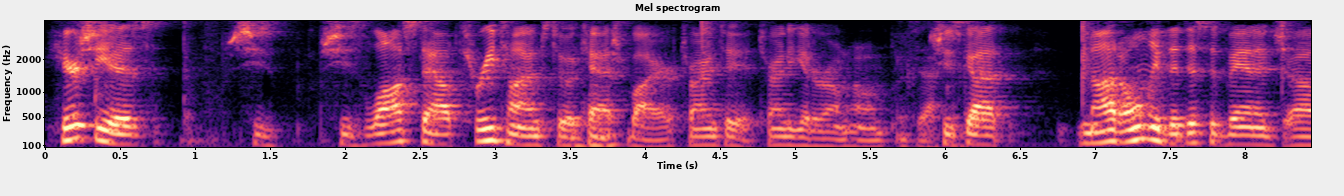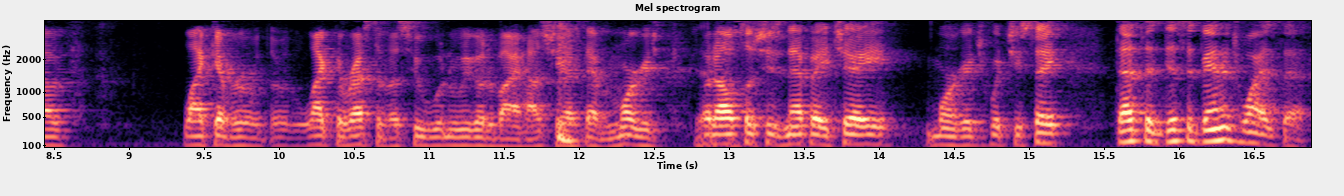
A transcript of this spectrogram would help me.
here she is. She's she's lost out three times to a cash buyer trying to trying to get her own home. Exactly. She's got not only the disadvantage of like ever like the rest of us who when we go to buy a house she has to have a mortgage, but also she's an FHA mortgage, which you say that's a disadvantage. Why is that?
